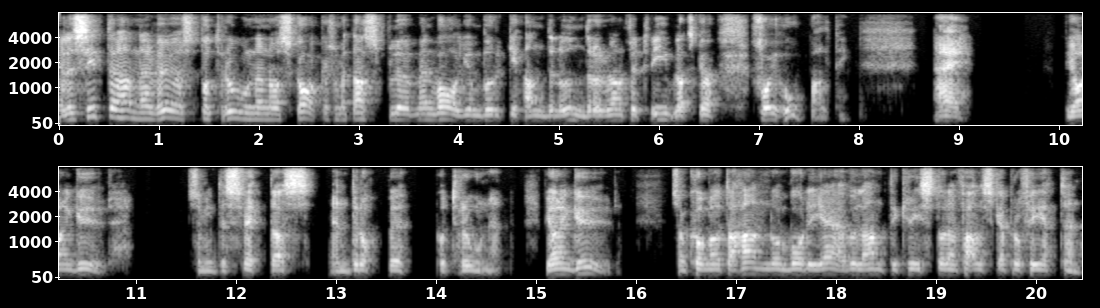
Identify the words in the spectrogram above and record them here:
Eller sitter han nervöst på tronen och skakar som ett asplöv med en valiumburk i handen och undrar hur han förtvivlat ska få ihop allting? Nej, vi har en Gud som inte svettas en droppe på tronen. Vi har en Gud som kommer att ta hand om både djävul, antikrist och den falska profeten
